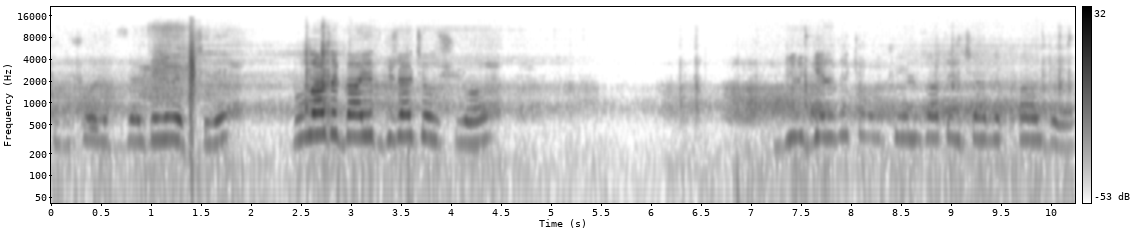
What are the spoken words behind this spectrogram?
Şimdi şöyle düzeltelim hepsini. Bunlar da gayet güzel çalışıyor. Çabuk köylü zaten içeride kaldı.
